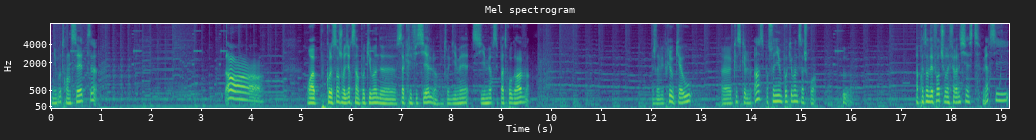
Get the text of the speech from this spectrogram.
Niveau 37. Oh Bon, Colossin, je vais dire que c'est un Pokémon euh, sacrificiel, entre guillemets. S'il meurt, c'est pas trop grave. Je l'avais pris au cas où. Euh, Qu'est-ce qu'elle Ah, c'est pour soigner mon Pokémon, ça, je crois. Euh. Après tant d'efforts, tu voudrais faire une sieste. Merci.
